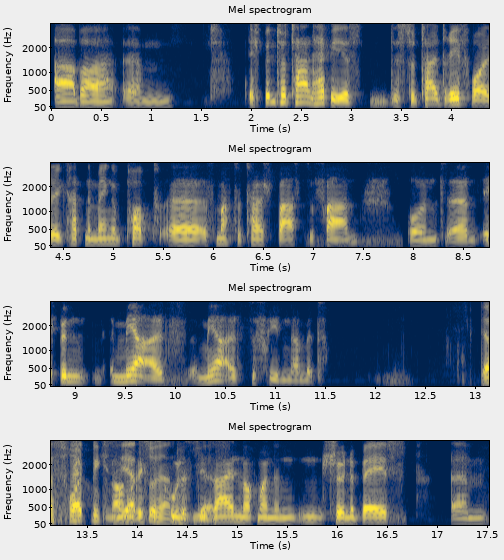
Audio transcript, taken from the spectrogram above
Aber ähm, ich bin total happy. Es ist total drehfreudig, hat eine Menge Pop. Äh, es macht total Spaß zu fahren. Und äh, ich bin mehr als, mehr als zufrieden damit. Das freut mich noch sehr zu hören. Cooles. Design, nochmal eine, eine schöne Base, ähm,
